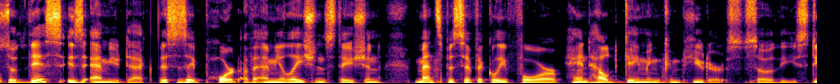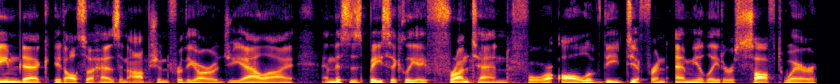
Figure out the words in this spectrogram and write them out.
So this is EmuDeck. This is a port of emulation station meant specifically for handheld gaming computers. So the Steam Deck, it also has an option for the ROG Ally, and this is basically a front end for all of the different emulator software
